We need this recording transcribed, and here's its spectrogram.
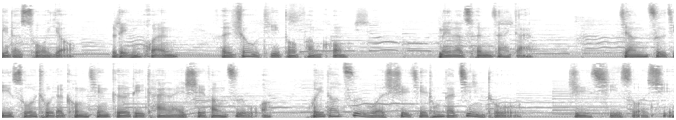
弃了所有，灵魂和肉体都放空，没了存在感，将自己所处的空间隔离开来，释放自我，回到自我世界中的净土，知其所需。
